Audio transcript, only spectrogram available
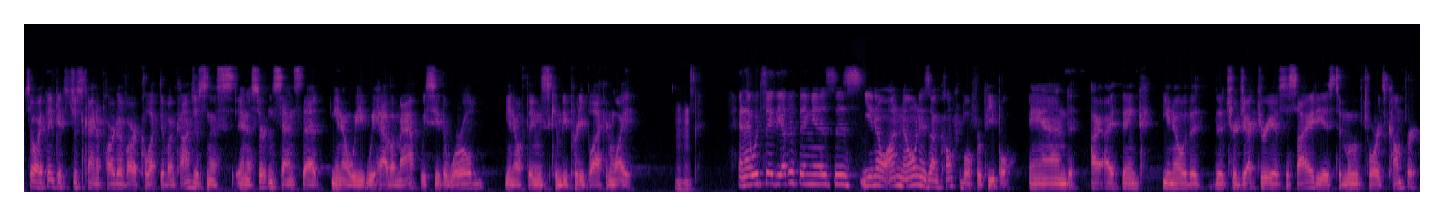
So I think it's just kind of part of our collective unconsciousness in a certain sense that, you know, we, we have a map, we see the world, you know, things can be pretty black and white. Mm-hmm. And I would say the other thing is, is you know, unknown is uncomfortable for people. and I, I think you know the the trajectory of society is to move towards comfort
